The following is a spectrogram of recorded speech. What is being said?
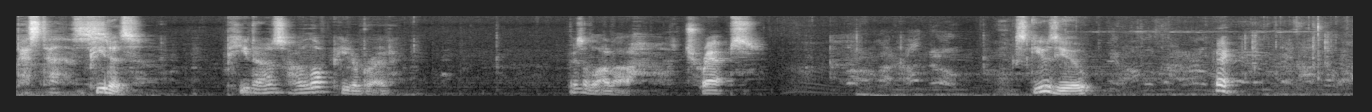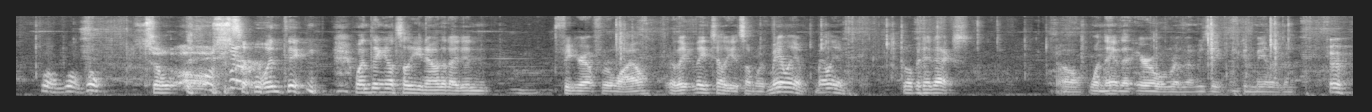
Pestas. Pitas. Pitas. I love pita bread. There's a lot of traps. Excuse you. Hey. Whoa, whoa, whoa. So, so one thing, one thing I'll tell you now that I didn't figure out for a while, or they, they tell you at some point, melee him, melee him, go up and hit X. Oh, when they have that arrow rhythm, that means they, you can melee them. Uh,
